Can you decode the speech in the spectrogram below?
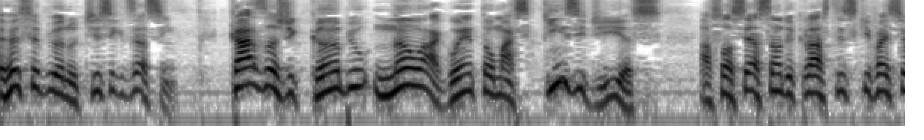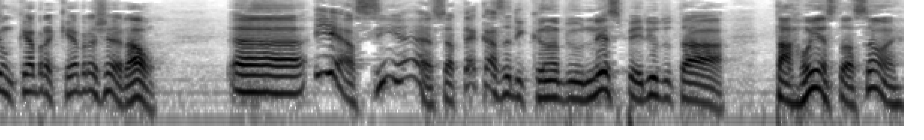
eu recebi uma notícia que diz assim: casas de câmbio não aguentam mais 15 dias. A Associação de Classe disse que vai ser um quebra-quebra geral. Uh, e é assim, é. Se até casa de câmbio nesse período tá, tá ruim a situação, é?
